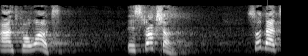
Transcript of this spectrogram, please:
and for what? Instruction. So that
